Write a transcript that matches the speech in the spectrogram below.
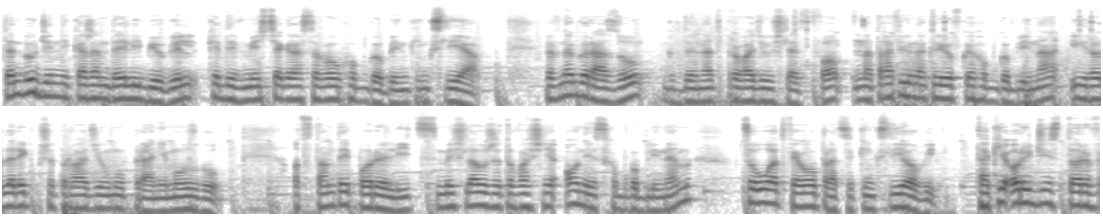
Ten był dziennikarzem Daily Bugle, kiedy w mieście grasował Hobgoblin Kingsleya. Pewnego razu, gdy Ned prowadził śledztwo, natrafił na kryjówkę Hobgoblina i Roderick przeprowadził mu pranie mózgu. Od tamtej pory Leeds myślał, że to właśnie on jest Hobgoblinem, co ułatwiało pracę Kingsleyowi. Takie origin story w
